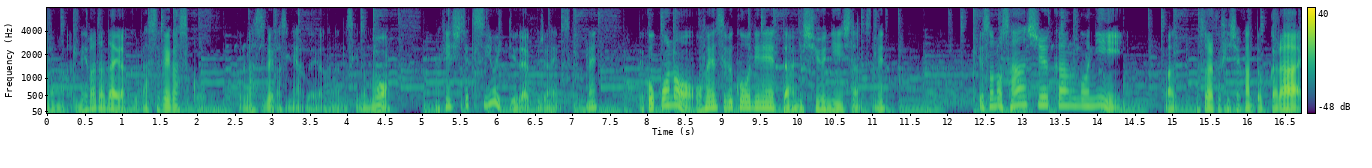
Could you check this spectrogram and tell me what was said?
れはネバダ大学ラスベガス校、これラスベガスにある大学なんですけども、まあ、決して強いっていう大学じゃないんですけどね、でここのオフェンシブコーディネーターに就任したんですね。で、その3週間後に、まあ、おそらくフィッシャー監督から、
